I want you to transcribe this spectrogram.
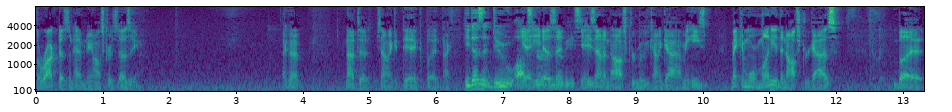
The Rock doesn't have any Oscars, does he? I couldn't. Not to sound like a dick, but I, He doesn't do Oscar yeah, he doesn't. movies. Yeah, he's not an Oscar movie kind of guy. I mean, he's making more money than Oscar guys, but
